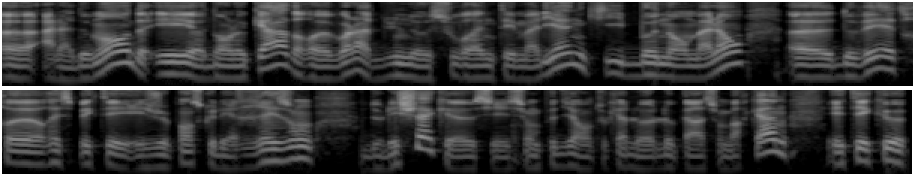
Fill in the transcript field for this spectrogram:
à la demande et dans le cadre voilà, d'une souveraineté malienne qui, bon an, mal an, devait être respectée. Et je pense que les raisons de l'échec, si, on peut dire en tout cas de l'opération Barkhane, étaient que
